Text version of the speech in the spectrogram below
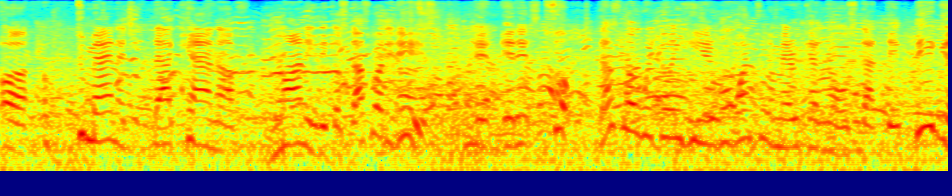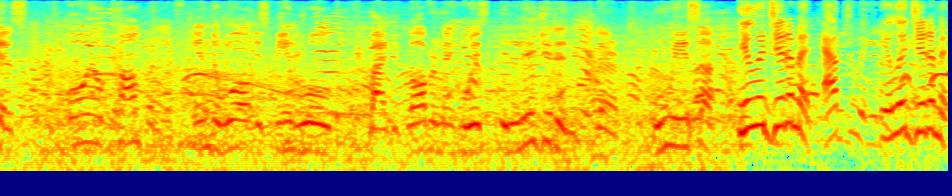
uh, to manage that kind of money because that's what it is. It, it is. So that's what we're doing here. We want to America knows that the biggest oil company in the world is being ruled by the government who is illegitimate there, who is uh, Illegitimate, absolutely illegitimate.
